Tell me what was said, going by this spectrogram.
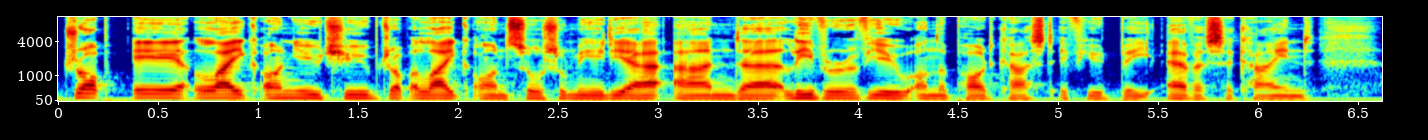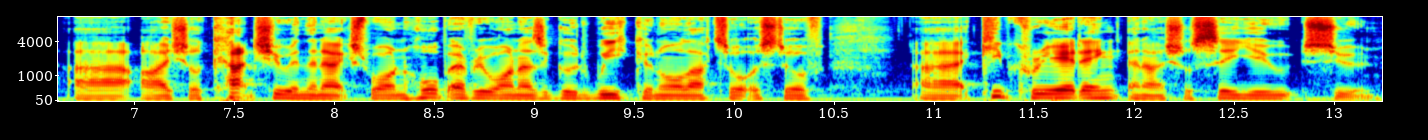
Drop a like on YouTube, drop a like on social media, and uh, leave a review on the podcast if you'd be ever so kind. Uh, I shall catch you in the next one. Hope everyone has a good week and all that sort of stuff. Uh, keep creating, and I shall see you soon.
